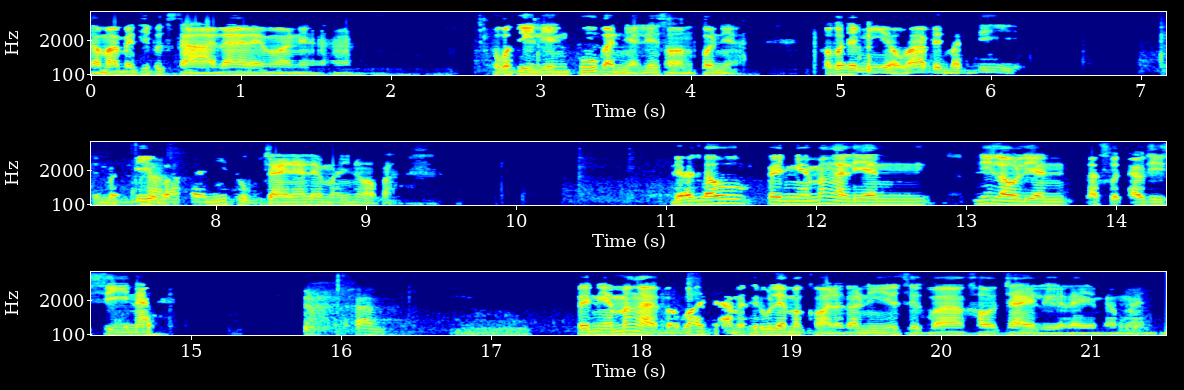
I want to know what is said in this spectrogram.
สามารถเป็นที่ปรึกษาได้อะไรประมาณเนี้ยฮะปกติเรียนคู่กันเนี่ยเรียนสองสามคนเนี่ยเขาก็จะมีแบบว่าเป็นบัดดี้ เป็นบัดดี้ครับแบบว่าอันนี้ถูกใจนะอะไรประมาณนี้หนกออกปะเดี๋ยวแล้วเป็นไงบ้างอะเรียน นี่เราเรียนหลักสูตร LTC นะ ครับ เป็นไงบ้างอะแบบว่าจ๋าไม่เคยรู้อะไรมาก่อนแล้วตอนนี้รู้สึกว่าเข้าใจหรืออะไรประมาณนี้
